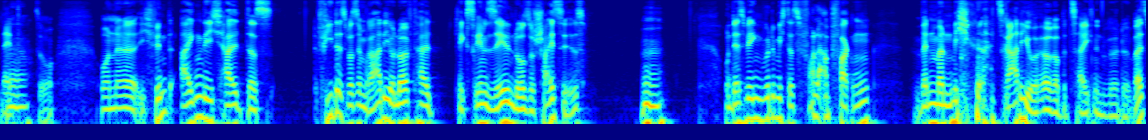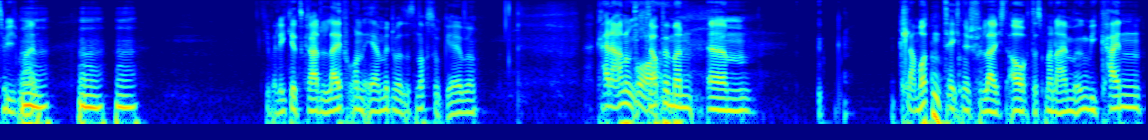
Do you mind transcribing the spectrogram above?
nicht Ja. so. Und äh, ich finde eigentlich halt, dass vieles, was im Radio läuft, halt extrem seelenlose Scheiße ist. Mhm. Und deswegen würde mich das voll abfacken, wenn man mich als Radiohörer bezeichnen würde. Weißt du, wie ich meine? Mhm. Mhm. Ich überlege jetzt gerade live on air mit, was es noch so gäbe. Keine Ahnung, ich Boah. glaube, wenn man ähm, klamottentechnisch vielleicht auch, dass man einem irgendwie keinen,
